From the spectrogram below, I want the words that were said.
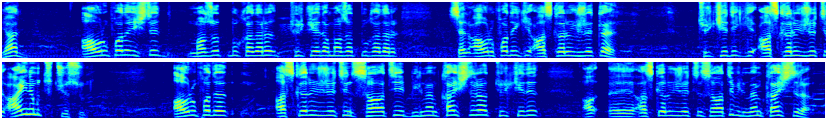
Ya Avrupa'da işte mazot bu kadarı, Türkiye'de mazot bu kadar. Sen Avrupa'daki asgari ücretle Türkiye'deki asgari ücreti aynı mı tutuyorsun? Avrupa'da asgari ücretin saati bilmem kaç lira, Türkiye'de e, asgari ücretin saati bilmem kaç lira.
